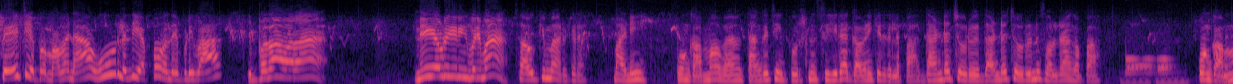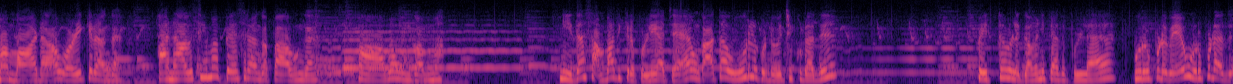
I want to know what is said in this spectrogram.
பேச்சு எப்ப மவனா? ஊர்ல இருந்து எப்ப வந்த? இப்படி வா. இப்பதான் வரேன். நீங்க எப்படி இருக்கீங்க பெரியமா சௌக்கியமா இருக்கிறேன் மணி உங்க அம்மாவை உன் தங்கச்சியும் புருஷனும் சீரா கவனிக்கிறது இல்லப்பா தண்டச்சோறு தண்டச்சோறுன்னு சொல்றாங்கப்பா. உங்க அம்மா மாடா உழைக்கிறாங்க. அனாவசியமா பேசுறாங்கப்பா அவங்க. பாவம் உங்க அம்மா. நீ தான் சம்பாதிக்கிற புள்ளையாச்சே. உங்க ஆத்தா ஊர்ல கொண்டு வச்சு கூடாது பெத்தவளை கவனிக்காத புள்ள உருப்படவே உருப்படாது.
